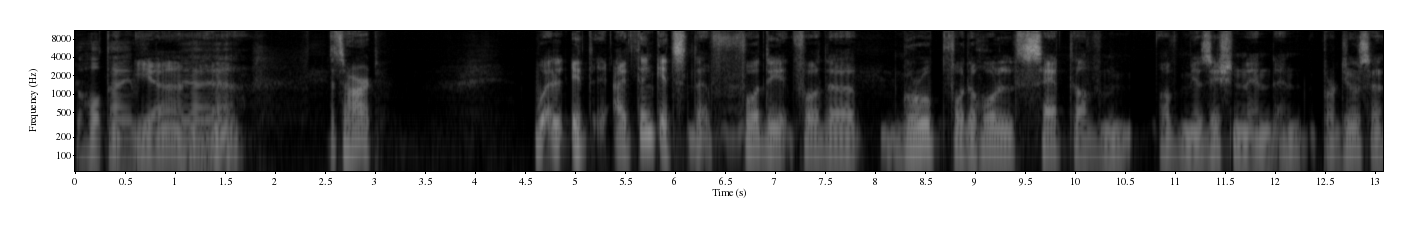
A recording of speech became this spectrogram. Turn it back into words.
the whole time. Yeah, Yeah, yeah. yeah. That's hard. Well, it. I think it's the, for the for the group for the whole set of of musician and and producer.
